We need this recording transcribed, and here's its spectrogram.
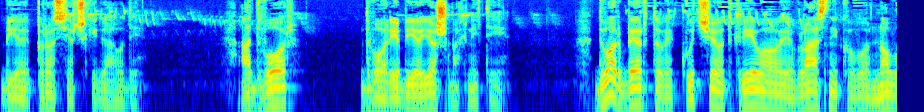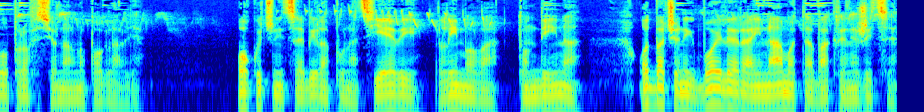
bio je prosjački Gaudi. A dvor, dvor je bio još mahnitiji. Dvor Bertove kuće otkrivao je vlasnikovo novo profesionalno poglavlje. Okućnica je bila puna cijevi, limova, tondina, odbačenih bojlera i namota bakrene žice.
